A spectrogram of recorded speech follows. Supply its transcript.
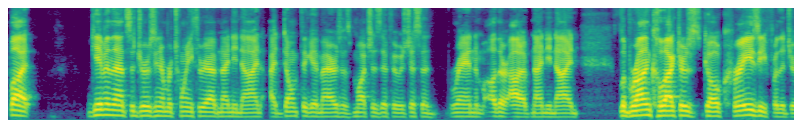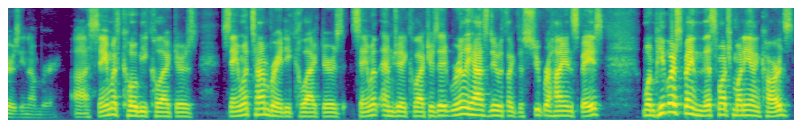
But given that's a jersey number 23 out of 99, I don't think it matters as much as if it was just a random other out of 99. LeBron collectors go crazy for the jersey number. Uh, same with Kobe collectors, same with Tom Brady collectors, same with MJ collectors. It really has to do with like the super high end space. When people are spending this much money on cards,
